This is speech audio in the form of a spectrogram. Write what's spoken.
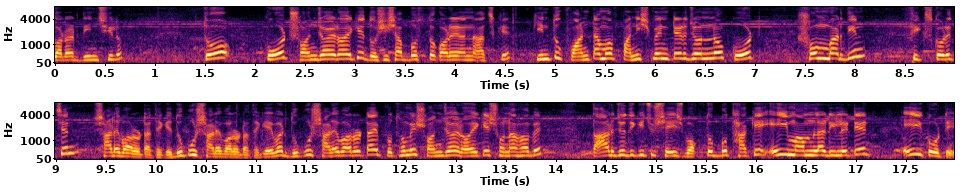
করার দিন ছিল। তো কোর্ট সঞ্জয় রয়কে দোষী সাব্যস্ত করেন আজকে। কিন্তু কোয়ান্টাম অফ পানিশমেন্টের জন্য কোর্ট সোমবার দিন ফিক্স করেছেন সাড়ে বারোটা থেকে, দুপুর সাড়ে বারোটা থেকে। এবার দুপুর সাড়ে বারোটায় প্রথমে সঞ্জয় রয়কে শোনা হবে। তার যদি কিছু শেষ বক্তব্য থাকে এই মামলা রিলেটেড এই কোর্টে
